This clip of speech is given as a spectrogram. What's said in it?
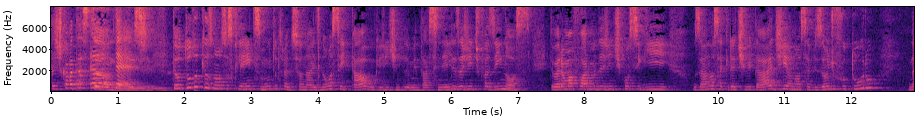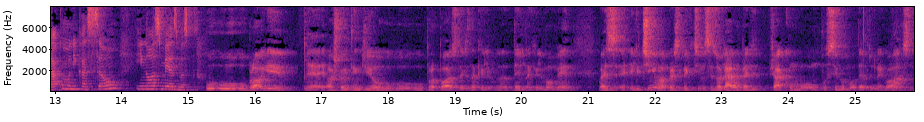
A gente ficava testando. Era um teste. Então, tudo que os nossos clientes muito tradicionais não aceitavam que a gente implementasse neles, a gente fazia em nós. Então, era uma forma da gente conseguir usar a nossa criatividade e a nossa visão de futuro na comunicação e nós mesmas. O, o, o blog, é, eu acho que eu entendi o, o, o propósito deles naquele, dele naquele momento, mas é, ele tinha uma perspectiva, vocês olharam para ele já como um possível modelo de negócio?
